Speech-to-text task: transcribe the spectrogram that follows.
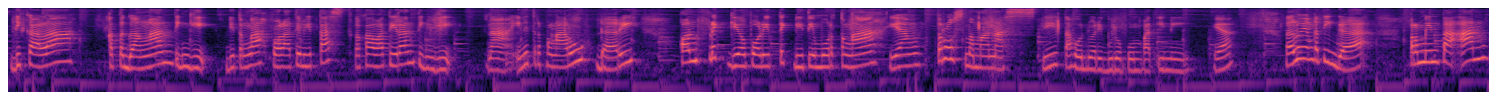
dikala ketegangan tinggi di tengah volatilitas kekhawatiran tinggi. Nah, ini terpengaruh dari konflik geopolitik di Timur Tengah yang terus memanas di tahun 2024 ini ya. Lalu yang ketiga, permintaan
